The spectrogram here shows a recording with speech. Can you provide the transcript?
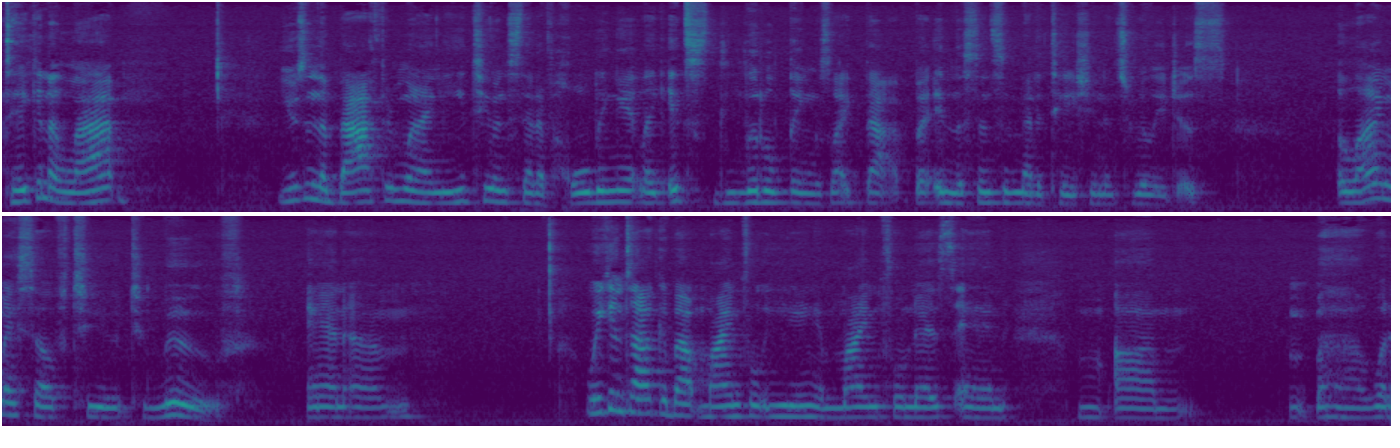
taking a lap, using the bathroom when I need to instead of holding it, like it's little things like that. But in the sense of meditation, it's really just allowing myself to to move and um we can talk about mindful eating and mindfulness and um, uh, what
